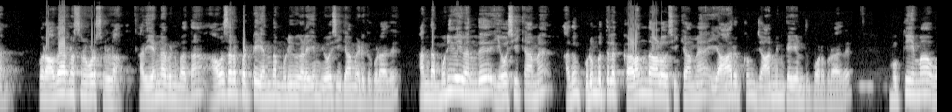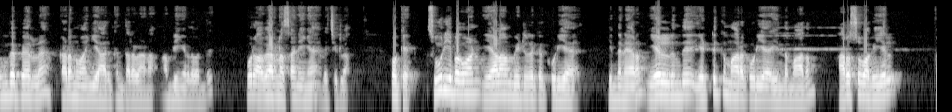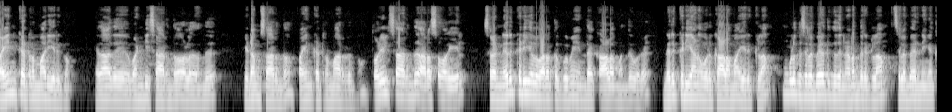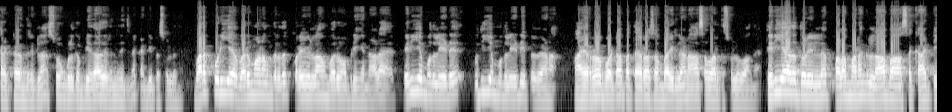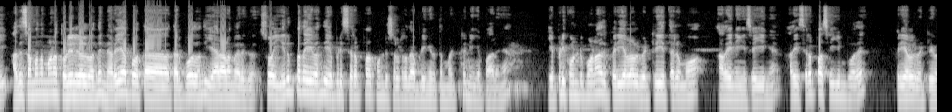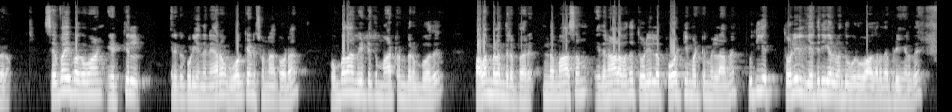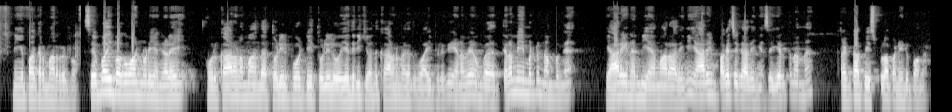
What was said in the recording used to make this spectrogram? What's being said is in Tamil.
ஒரு அவேர்னஸ்னு கூட சொல்லலாம். அது என்ன அப்படின்னு பார்த்தா அவசரப்பட்டு எந்த முடிவுகளையும் யோசிக்காமல் எடுக்கக்கூடாது. அந்த முடிவை வந்து யோசிக்காமல் அதுவும் குடும்பத்தில் கலந்து ஆலோசிக்காமல் யாருக்கும் ஜாமீன் கையெழுத்து போடக்கூடாது. முக்கியமாக உங்கள் பேரில் கடன் வாங்கி யாருக்கும் தர வேணாம் அப்படிங்கிறத வந்து ஒரு அவேர்னஸாக நீங்கள் வச்சுக்கலாம். ஓகே சூரிய பகவான் ஏழாம் வீட்டில் இருக்கக்கூடிய இந்த நேரம் ஏழுலேருந்து எட்டுக்கு மாறக்கூடிய இந்த மாதம் அரசு வகையில் ஃபைன் கட்டுற மாதிரி இருக்கும். ஏதாவது வண்டி சார்ந்தோ அல்லது வந்து இடம் சார்ந்தோ ஃபைன் கட்டுற மாதிரி இருக்கும். தொழில் சார்ந்து அரசு வகையில் சில நெருக்கடிகள் வரத்துக்குமே இந்த காலம் வந்து ஒரு நெருக்கடியான ஒரு காலமாக இருக்கலாம். உங்களுக்கு சில பேர்த்துக்கு இது நடந்திருக்கலாம். சில பேர் நீங்கள் கரெக்டாக இருந்திருக்கலாம். ஸோ உங்களுக்கு அப்படி ஏதாவது இருந்துச்சுன்னா கண்டிப்பாக சொல்லுங்கள் வரக்கூடிய வருமானம்ங்கிறது குறைவில்லாமல் வரும் அப்படிங்கிறனால பெரிய முதலீடு புதிய முதலீடு இப்போ வேணாம். ஆயிரம் ரூபா போட்டா பத்தாயிரம் ரூபா சம்பாதிக்கலாம்னு ஆசை வார்த்தை சொல்லுவாங்க. தெரியாத தொழிலில் பல மடங்கு லாப ஆசை காட்டி அது சம்பந்தமான தொழில்கள் வந்து நிறைய இப்போ த தற்போது வந்து ஏராளமா இருக்கு. ஸோ இருப்பதை வந்து எப்படி சிறப்பாக கொண்டு சொல்றது அப்படிங்கிறத மட்டும் நீங்க பாருங்க. எப்படி கொண்டு போனால் அது பெரிய அளவில் வெற்றியை தருமோ அதை நீங்கள் செய்யுங்க. அதை சிறப்பாக செய்யும் போதே பெரிய அளவில் வெற்றி வரும். செவ்வாய் பகவான் எட்டில் இருக்கக்கூடிய இந்த நேரம் ஓகேன்னு சொன்னால் கூட ஒன்பதாம் வீட்டுக்கு மாற்றம் பெறும்போது பலம் இழந்திருப்பார். இந்த மாதம் இதனால் வந்து தொழிலில் போட்டி மட்டும் இல்லாமல் புதிய தொழில் எதிரிகள் வந்து உருவாகிறது அப்படிங்கிறது நீங்கள் பார்க்குற மாதிரி இருக்கும். செவ்வாய் பகவானுடைய நிலை ஒரு காரணமாக அந்த தொழில் போட்டி தொழில் எதிரிக்கு வந்து காரணமாகிறதுக்கு வாய்ப்பு இருக்குது எனவே உங்கள் திறமையை மட்டும் நம்புங்க. யாரையும் நம்பி ஏமாறாதீங்க யாரையும் பகைச்சிக்காதீங்க. செய்யறது நம்ம கரெக்டாக பீஸ்ஃபுல்லாக பண்ணிட்டு போங்க.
